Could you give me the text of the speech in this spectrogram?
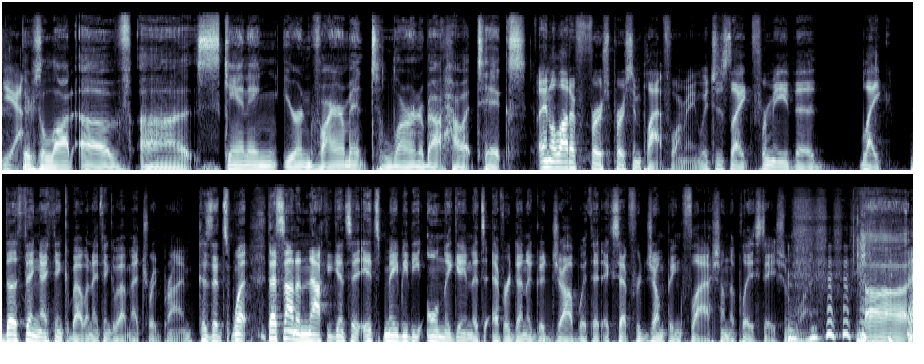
Yeah. There's a lot of uh, scanning your environment to learn about how it ticks. and a lot of first person platforming, which is like for me the like the thing I think about when I think about Metroid Prime because it's what that's not a knock against it. It's maybe the only game that's ever done a good job with it, except for Jumping Flash on the PlayStation One. Uh,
